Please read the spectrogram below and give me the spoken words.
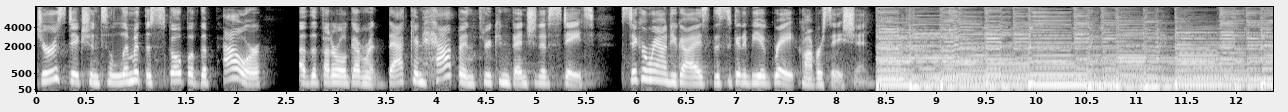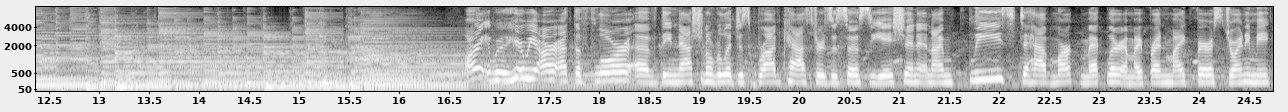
jurisdiction, to limit the scope of the power of the federal government. That can happen through Convention of States. Stick around, you guys. This is going to be a great conversation. All right, well, here we are at the floor of the National Religious Broadcasters Association, and I'm pleased to have Mark Meckler and my friend Mike Farris joining me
